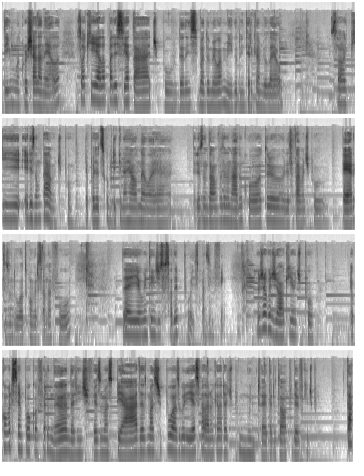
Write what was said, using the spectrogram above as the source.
dei uma crushada nela, só que ela parecia estar, tá, tipo, dando em cima do meu amigo do intercâmbio, Léo. Só que eles não estavam, tipo, depois eu descobri que na real não, era. Eles não estavam fazendo nada um com o outro, eles só estavam, tipo, perto um do outro, conversando a full. Daí eu entendi isso só depois, mas enfim. No jogo de hockey, eu, tipo, eu conversei um pouco com a Fernanda, a gente fez umas piadas, mas, tipo, as gurias falaram que ela era, tipo, muito hétero top, daí eu fiquei, tipo, tá.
